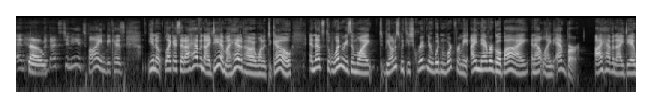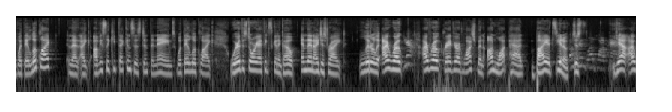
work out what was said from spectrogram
And So- but that's to me, it's fine because, you know, like I said, I have an idea in my head of how I want it to go, and that's the one reason why, to be honest with you, Scrivener wouldn't work for me. I never go by an outline ever. I have an idea of what they look like, and that I obviously keep that consistent, the names, what they look like, where the story I think is going to go, and then I just write. Literally, I wrote Yeah. I wrote Graveyard Watchman on Wattpad by its, you know, oh, just I love yeah, I,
